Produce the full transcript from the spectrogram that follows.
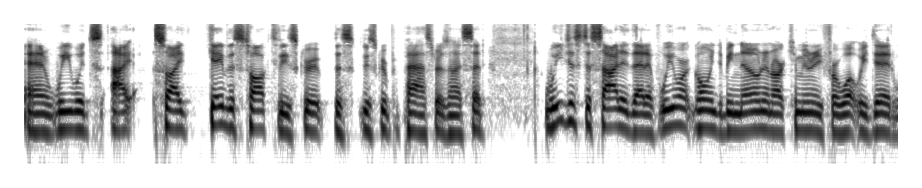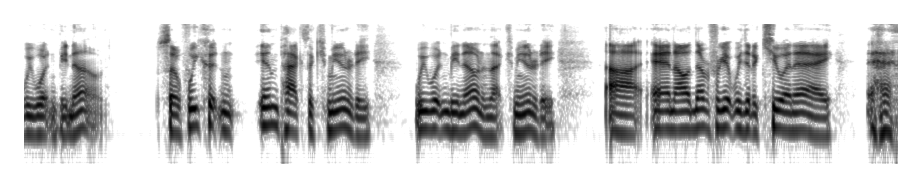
And we would, I so I gave this talk to these group, this this group of pastors, and I said, we just decided that if we weren't going to be known in our community for what we did, we wouldn't be known. So if we couldn't impact the community, we wouldn't be known in that community. Uh, and I'll never forget we did a Q and A, and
